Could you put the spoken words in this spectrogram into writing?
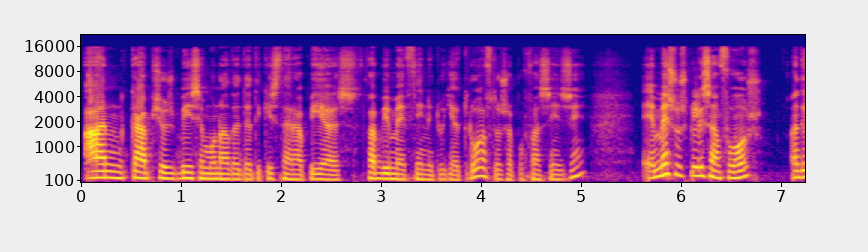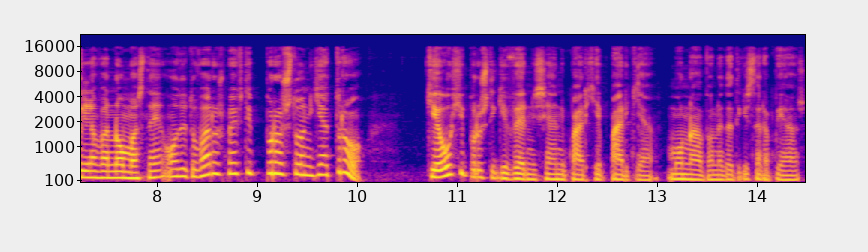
αν κάποιος μπει σε μονάδα εντατικής θεραπείας θα μπει με ευθύνη του γιατρού, αυτός αποφασίζει. Εμέσως πλήσαν φως, αντιλαμβανόμαστε ότι το βάρος πέφτει προς τον γιατρό και όχι προς την κυβέρνηση αν υπάρχει επάρκεια μονάδων εντατικής θεραπείας.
